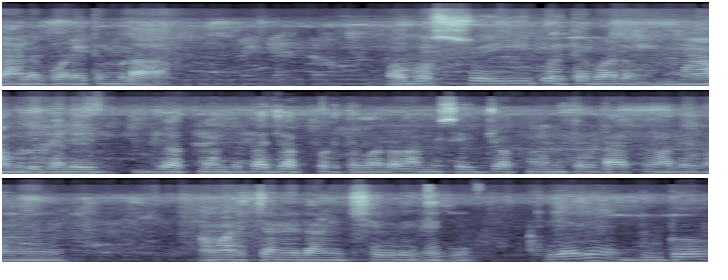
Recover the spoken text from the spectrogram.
তাহলে পরে তোমরা অবশ্যই করতে পারো। মা বুড়িকালীর জপ মন্ত্রটা জপ করতে পারো। আমি সেই জপ মন্ত্রটা তোমাদেরকে আমি, আমার চ্যানেলে আমি ছেড়ে রেখেছি। ঠিক আছে? দুটো,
